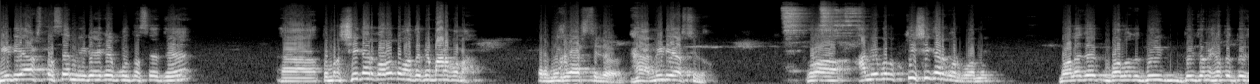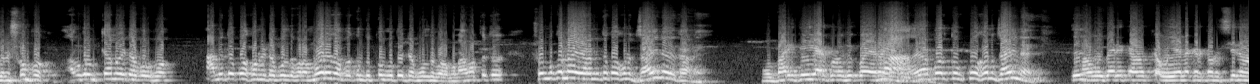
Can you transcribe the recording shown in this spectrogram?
মিডিয়া আসতেছে মিডিয়াকে বলতেছে যে তোমরা স্বীকার করো, তোমাদেরকে মারবো না। মিডিয়া আসছিল? হ্যাঁ মিডিয়া আসছিল। তো আমি বলব কি স্বীকার করব আমি? বলে যে বলো যে দুই দুইজনের সাথে দুইজনের সম্পর্ক। আমি বললাম কেন এটা বলব? আমি তো কখনো এটা বলতে পারব মরে যাব কিন্তু তবু তো এটা বলতে পারব না। আমার তো এটা সম্পর্ক নাই আমি তো কখনো যাই না ওখানে। বাড়িতেই আর কোনো না? এরপর তো কখনো যাই না ওই বাড়ি কারও ওই এলাকার কারও চিনেও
